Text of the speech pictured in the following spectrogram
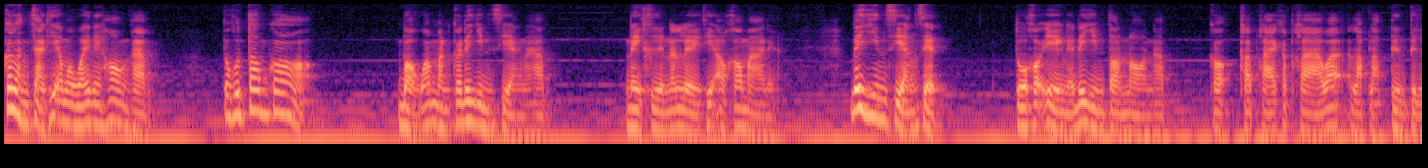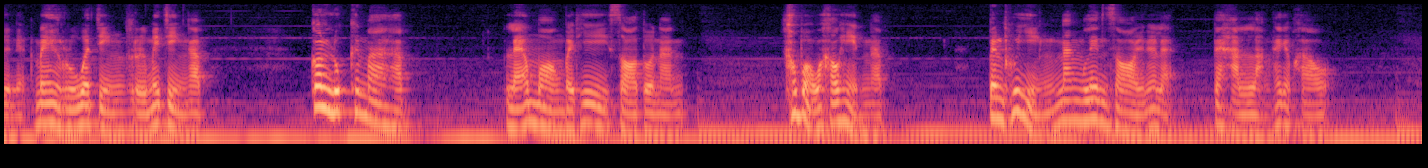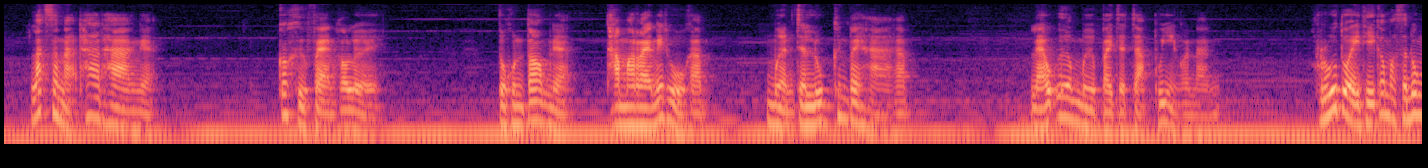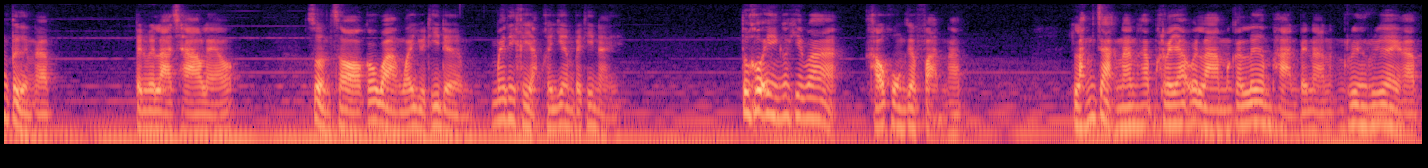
ก็หลังจากที่เอามาไว้ในห้องครับ ตัวคุณต้อมก็บอกว่ามันก็ได้ยินเสียงนะครับ ในคืนนั้นเลยที่เอาเข้ามาเนี่ย ได้ยินเสียงเสร็จ ตัวเขาเองเนี่ยได้ยินตอนนอนครับ ก็คลับคล้ายคลับคลาว่าหลับหลับตื่นตื่นเนี่ยไม่รู้ว่าจริงหรือไม่จริงครับ ก็ลุกขึ้นมาครับ แล้วมองไปที่ซอตัวนั้น เขาบอกว่าเขาเห็นครับ เป็นผู้หญิงนั่งเล่นซออยู่นี่แหละ แต่หันหลังให้กับเขา ลักษณะท่าทางเนี่ย ก็คือแฟนเขาเลย ตัวคุณต้อมเนี่ยทำอะไรไม่ถูกครับ เหมือนจะลุกขึ้นไปหาครับ แล้วเอื้อมมือไปจะจับผู้หญิงคนนั้น รู้ตัวอีกทีก็มาสะดุ้งตื่นครับ เป็นเวลาเช้าแล้ว ส่วนซอก็วางไว้อยู่ที่เดิม ไม่ได้ขยับเขยื่อนไปที่ไหน ตัวเขาเองก็คิดว่าเขาคงจะฝันครับ หลังจากนั้นครับระยะเวลามันก็เริ่มผ่านไปนานเรื่อยๆครับ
